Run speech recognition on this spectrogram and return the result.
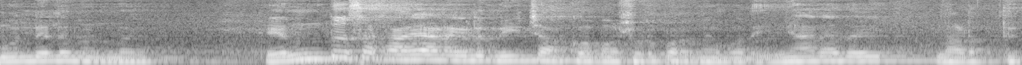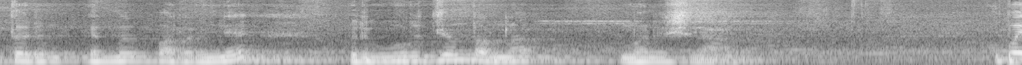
മുന്നിൽ നിന്ന് എന്ത് സഹായമാണെങ്കിലും നീ ചാക്കോ മാഷോട് പറഞ്ഞാൽ മതി. ഞാനത് നടത്തിത്തരും എന്ന് പറഞ്ഞ് ഒരു ഊർജം തന്ന മനുഷ്യനാണ്. അപ്പോൾ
